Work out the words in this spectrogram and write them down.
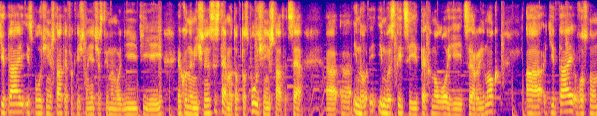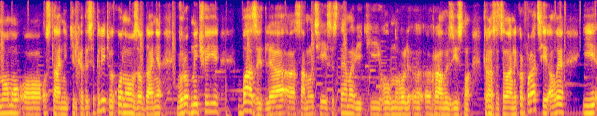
Китай і Сполучені Штати фактично є частинами однієї тієї економічної системи. Тобто, Сполучені Штати це е, е, інв- інвестиції, технології, це ринок. А Китай в основному останні кілька десятиліть виконував завдання виробничої бази для е, саме цієї системи, в якій головну роль грали, звісно, транснаціональні корпорації, але і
